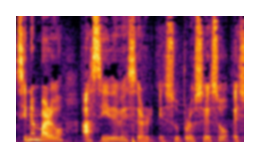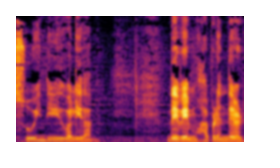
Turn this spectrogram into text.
Sin embargo, así debe ser, es su proceso, es su individualidad. Debemos aprender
